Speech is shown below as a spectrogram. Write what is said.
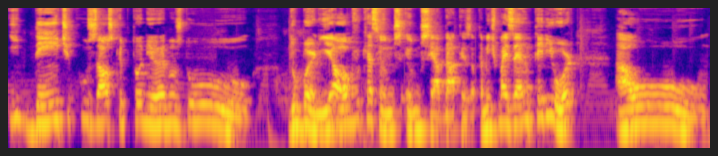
idênticos aos kryptonianos do do Burn. E é óbvio que assim, eu não, eu não sei a data exatamente, mas é anterior ao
